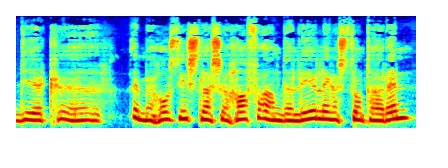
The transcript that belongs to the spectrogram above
die ik uh, in mijn godsdienstlessen gaf aan de leerlingen stond daarin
